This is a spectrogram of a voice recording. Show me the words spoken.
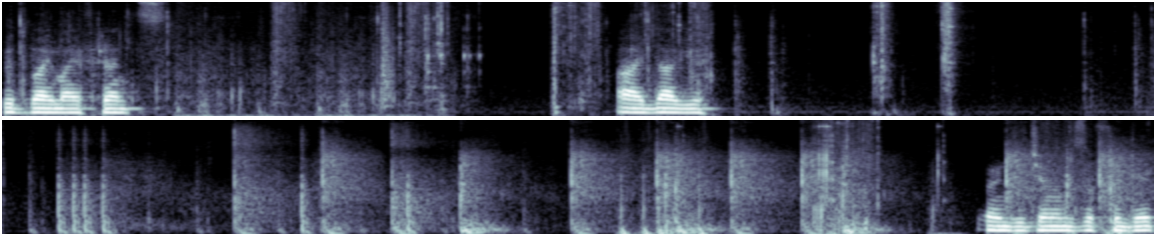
Goodbye my friends. I love you. Önce canımızı fullek.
